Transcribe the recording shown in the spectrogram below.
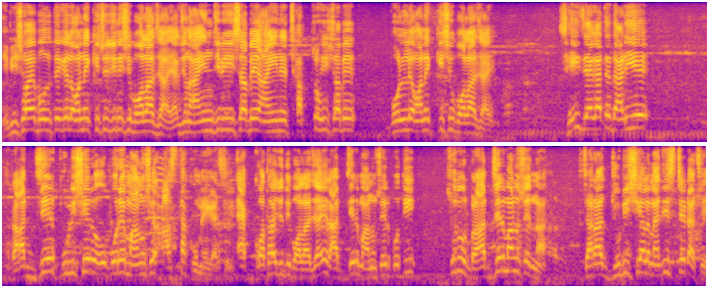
এ বিষয়ে বলতে গেলে অনেক কিছু জিনিসই বলা যায়। একজন আইনজীবী হিসাবে, আইনের ছাত্র হিসাবে বললে অনেক কিছু বলা যায়। সেই জায়গাতে দাঁড়িয়ে রাজ্যের পুলিশের ওপরে মানুষের আস্থা কমে গেছে। এক কথায় যদি বলা যায়, রাজ্যের মানুষের প্রতি শুধু রাজ্যের মানুষের না, যারা জুডিশিয়াল ম্যাজিস্ট্রেট আছে,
